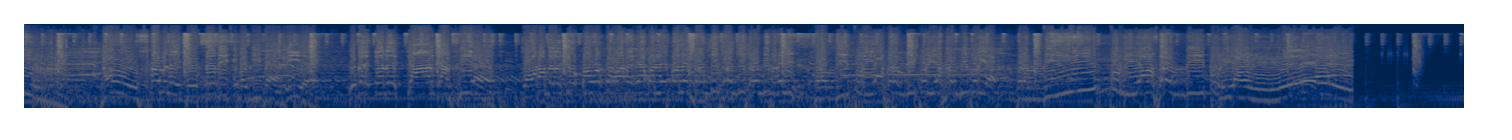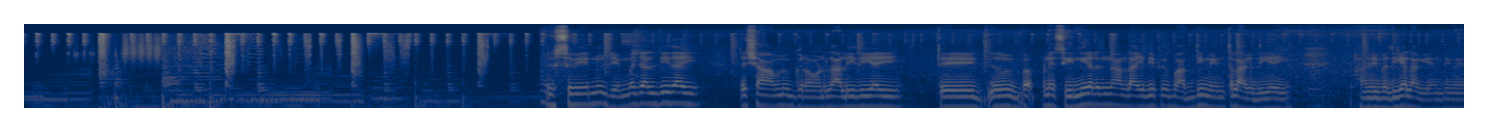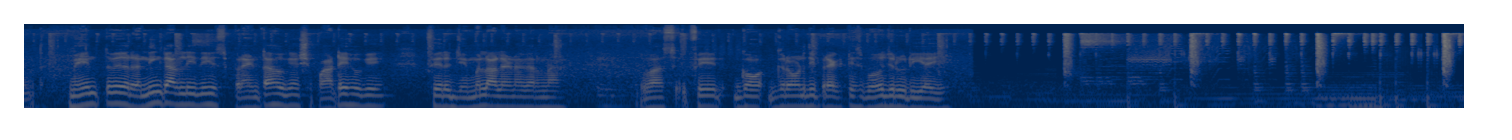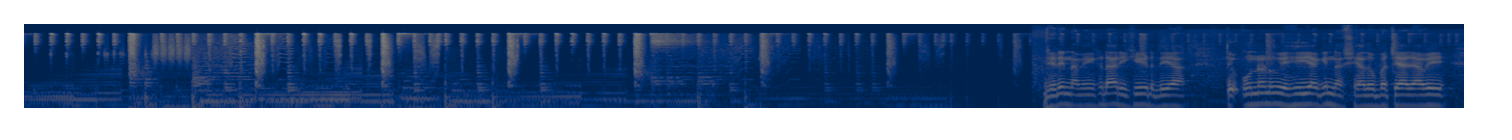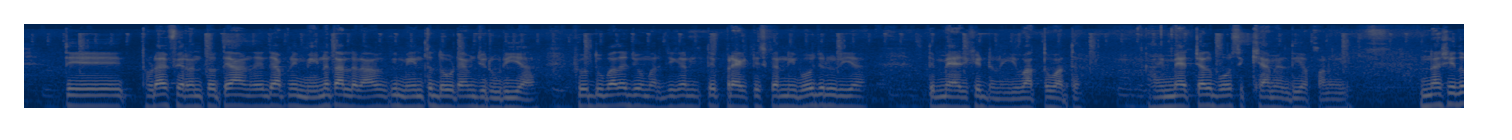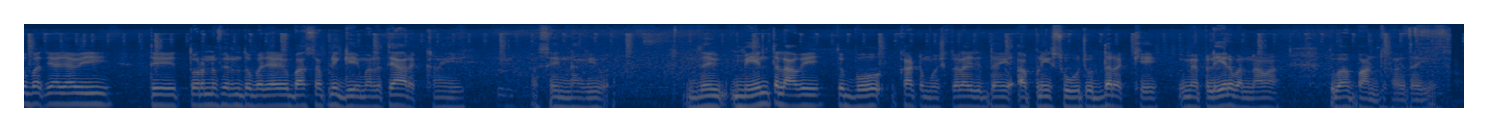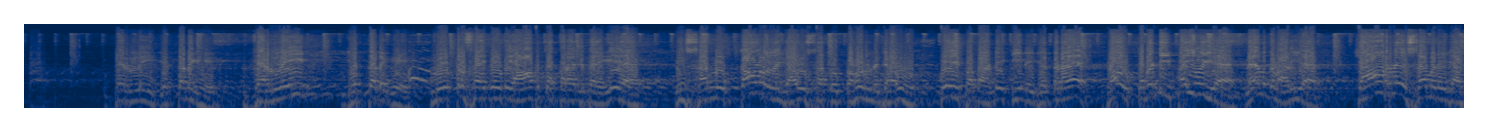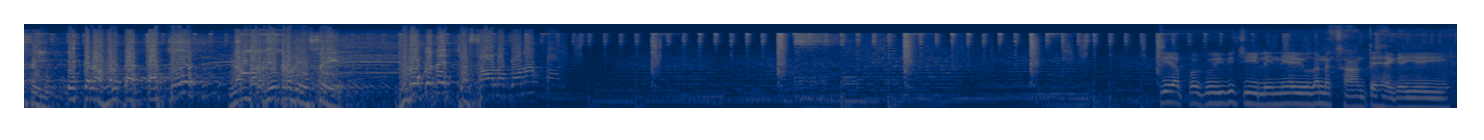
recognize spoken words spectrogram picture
ਲਓ ਸਾਹਮਣੇ ਜੋਤੇ ਦੀ ਕਬੱਡੀ ਪੈ ਰਹੀ ਹੈ ਇਧਰ ਕਹਿੰਦੇ ਚਾਰ ਜਾਫੀ ਹੈ ਚਾਰਾਂ ਦੇ ਵਿੱਚੋਂ ਕੌਣ ਕਰਵਾਵੇਗਾ ਬੱਲੇ ਬੱਲੇ ਫਰੰਦੀ ਫਰੰਦੀ ਫਰੰਦੀ ਫਰੰਦੀ ਫਰੰਦੀ ਪੁਰੀਆ ਫਰੰਦੀ ਪੁਰੀਆ ਓਏ ਸਵੇਰ ਨੂੰ ਜਿਮ ਚੱਲ ਜੀਦਾ ਜੀ ਤੇ ਸ਼ਾਮ ਨੂੰ ਗਰਾਊਂਡ ਲਾ ਲਈਦੀ ਆ ਜੀ ਤੇ ਜਦੋਂ ਆਪਣੇ ਸੀਨੀਅਰ ਦੇ ਨਾਲ ਲਾਈਦੀ ਫਿਰ ਵੱਧ ਹੀ ਮਿਹਨਤ ਲੱਗਦੀ ਹੈ ਜੀ। ਹਾਂਜੀ ਵਧੀਆ ਲੱਗ ਜਾਂਦੀ ਮਿਹਨਤ। ਮਿਹਨਤ ਰਨਿੰਗ ਕਰ ਲਈਦੀ ਸਪ੍ਰਿੰਟਾਂ ਹੋ ਗਈਆਂ ਛਪਾਟੇ ਹੋ ਗਏ ਫਿਰ ਜਿਮ ਲਾ ਲੈਣਾ ਕਰਨਾ। ਬਸ ਫਿਰ ਗਰਾਊਂਡ ਦੀ ਪ੍ਰੈਕਟਿਸ ਬਹੁਤ ਜ਼ਰੂਰੀ ਆ ਜੀ। ਜਿਹੜੇ ਨਵੇਂ ਖਿਡਾਰੀ ਖੇਡਦੇ ਆ ਤੇ ਉਹਨਾਂ ਨੂੰ ਇਹੀ ਆ ਕਿ ਨਸ਼ਿਆਂ ਤੋਂ ਬਚਿਆ ਜਾਵੇ ਤੇ ਥੋੜਾ ਫਿਰਨ ਤੋਂ ਧਿਆਨ ਦੇਣ ਤੇ ਆਪਣੀ ਮਿਹਨਤ ਵੱਲ ਲਾਓ ਕਿ ਮਿਹਨਤ ਦੋ ਟਾਈਮ ਜ਼ਰੂਰੀ ਆ। ਫਿਰ ਉਸ ਤੋਂ ਬਾਅਦ ਜੋ ਮਰਜ਼ੀ ਕਰਨ ਤੇ ਪ੍ਰੈਕਟਿਸ ਕਰਨੀ ਬਹੁਤ ਜ਼ਰੂਰੀ ਆ ਤੇ ਮੈਚ ਖੇਡਣੀ ਜੀ ਵੱਧ ਤੋਂ ਵੱਧ। ਹਾਂ ਮੈਚਾਂ ਤੋਂ ਬਹੁਤ ਸਿੱਖਿਆ ਮਿਲਦੀ ਆਪਾਂ ਨੂੰ ਜੀ। ਨਸ਼ੇ ਤੋਂ ਬਚਿਆ ਜਾਵੇ ਜੀ ਤੇ ਤੁਰਨ ਫਿਰਨ ਤੋਂ ਬਚਿਆ ਜਾਵੇ, ਬਸ ਆਪਣੀ ਗੇਮ ਵੱਲ ਧਿਆਨ ਰੱਖਣਾ ਜੀ ਬਸ ਇੰਨਾ ਕੀ ਜੇ ਮਿਹਨਤ ਲਾਵੇ ਤੇ ਬਹੁਤ ਘੱਟ ਮੁਸ਼ਕਲ ਹੈ ਜਿੱਦਾਂ ਆਪਣੀ ਸੋਚ ਉਧਰ ਰੱਖੇ ਕਿ ਮੈਂ ਪਲੇਅਰ ਬਣਨਾ ਵਾ, ਤੇ ਬਸ ਬਣ ਸਕਦਾ ਜੀ ਬਿਰਲੀ ਜਿੱਤਣਗੇ ਬਿਰਲੀ ਜਿੱਤਣਗੇ। ਮੋਟਰਸਾਈਕਲ ਤੇ ਆਪ ਚੱਕਰਾਂ 'ਚ ਪੈ ਗਏ ਐ ਵੀ ਸਾਨੂੰ ਕੌਣ ਲਿਜਾਊ, ਸਾਨੂੰ ਕੌਣ ਲਿਜਾਊ, ਕੋਈ ਪਤਾ ਨਹੀਂ ਕੀ ਨਹੀਂ ਜਿੱਤਣਾ ਹੈ। ਲਓ, ਕਬੱਡੀ ਪਈ ਹੋਈ ਹੈ ਮਿਹਨਤ ਵਾਲੀ ਹੈ। ਚਾਰ ਨੇ ਸਾਹਮਣੇ ਜਾਸੀ ਇੱਕ ਨਾਲ ਹਲਕਾ ਟੱਚ, ਨੰਬਰ ਰੀਡਰ ਦੇ ਸੇ ਜਦੋਂ ਕਦੇ ਜੱਫਾ ਲੱਗਾ ਨਾ ਕਿ ਆਪਾਂ ਕੋਈ ਵੀ ਚੀਜ਼ ਲੈਂਦੇ ਆ ਜੀ, ਉਹਦਾ ਨੁਕਸਾਨ ਤੇ ਹੈਗਾ ਹੀ ਹੈ ਜੀ।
